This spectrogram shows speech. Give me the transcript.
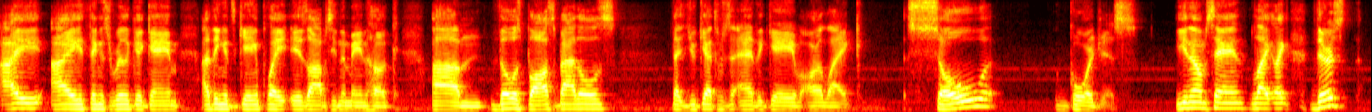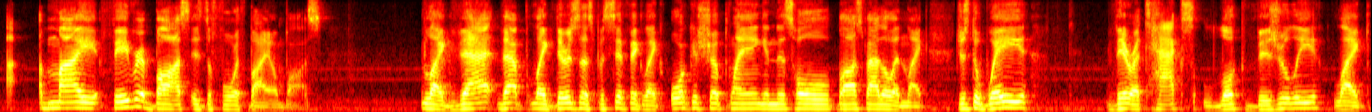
I I think it's a really good game. I think its gameplay is obviously the main hook. Um those boss battles that you get towards the end of the game are like so gorgeous. You know what I'm saying? Like like there's uh, my favorite boss is the fourth biome boss. Like that that like there's a specific like orchestra playing in this whole boss battle and like just the way their attacks look visually like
